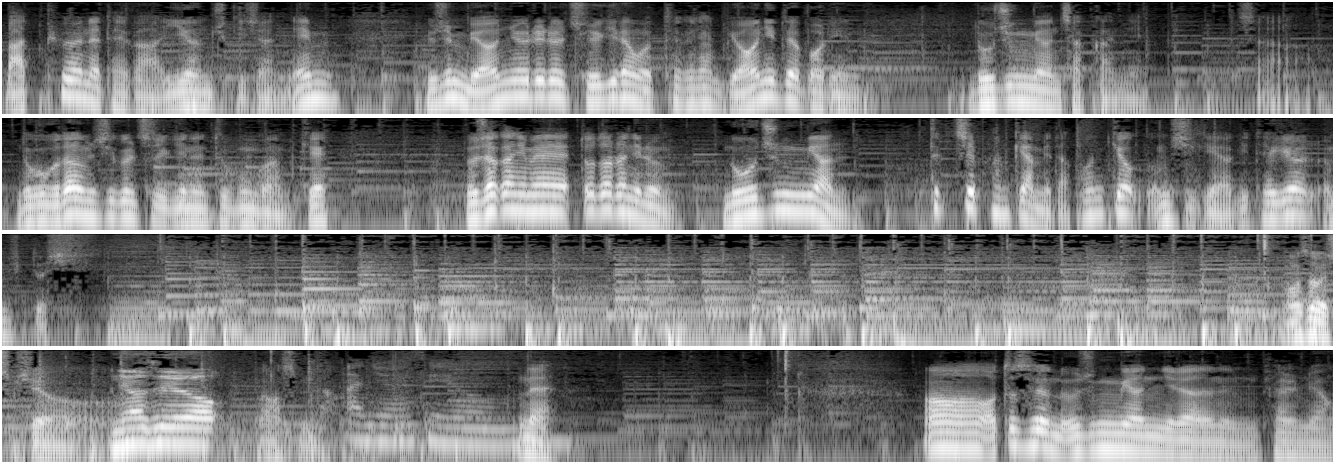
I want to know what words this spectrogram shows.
맛 표현의 대가 이현주 기자님. 요즘 면 요리를 즐기다 못해 그냥 면이 돼버린 노중면 작가님. 자, 누구보다 음식을 즐기는 두 분과 함께 노 작가님의 또 다른 이름 노중면 특집 함께합니다. 본격 음식 이야기 대결 음식도시. 어서 오십시오. 안녕하세요. 반갑습니다. 안녕하세요. 네. 어, 어떠세요? 노중면이라는 별명.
